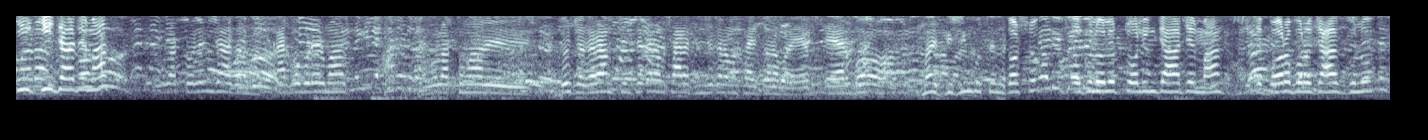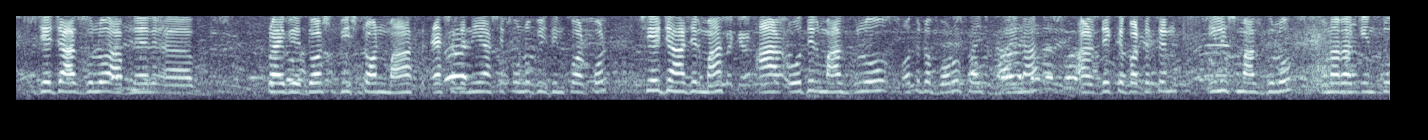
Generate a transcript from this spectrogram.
কি কি জাহাজের মাছ? মাছ কার্গোবোর্ডের মাছ এগুলা তোমার দুইশো গ্রাম তিনশো গ্রাম সাড়ে তিনশো গ্রাম সাইজ ধরা পড়ে। এর- এর বড় ভাই ফিশিং করছে দর্শক এগুলো হলো ট্রলিং জাহাজের মাছ যে বড় বড় জাহাজগুলো যে জাহাজগুলো আপনার আহ, প্রায় দশ বিশ টন মাছ একসাথে নিয়ে আসে পনেরো বিশ দিন পর পর। সেই জাহাজের মাছ, আর ওদের মাছগুলো অতটা বড় সাইজ হয় না। আর দেখতে পারতেছেন, ইলিশ মাছগুলো ওনারা কিন্তু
